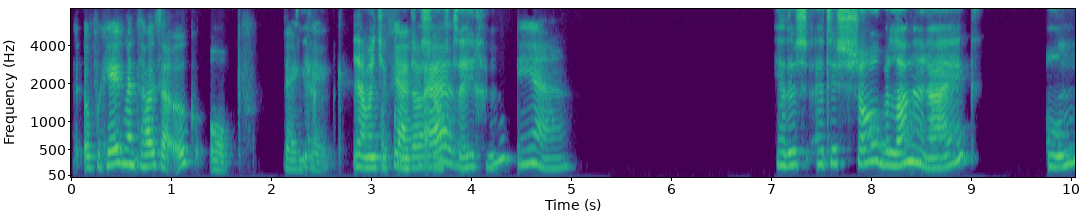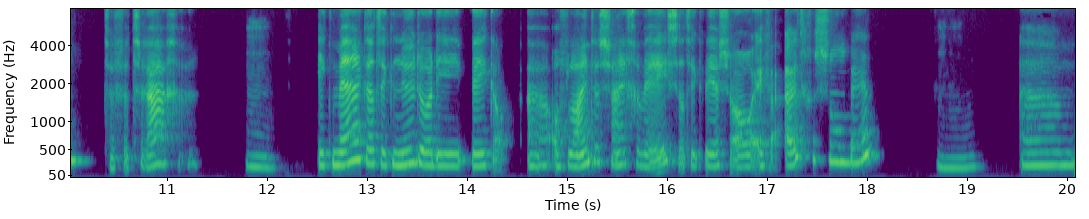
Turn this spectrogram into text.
op een gegeven moment houdt dat ook op, denk Ja. ik. Ja, want je Of ja, komt dan, jezelf tegen. hè? Ja, Ja, dus het is zo belangrijk om te vertragen. Hm. Ik merk dat ik nu door die weken eh, offline te zijn geweest, dat ik weer zo even uitgezoomd ben. Mhm. Ehm,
